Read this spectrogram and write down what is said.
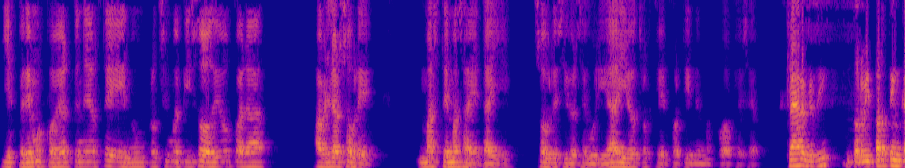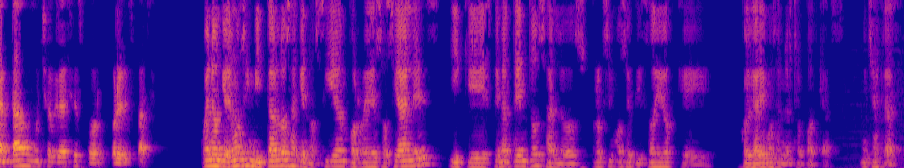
y esperemos poder tenerte en un próximo episodio para hablar sobre más temas a detalle sobre ciberseguridad y otros que Fortinet nos pueda ofrecer. Claro que sí. Por mi parte, encantado. Muchas gracias por, por el espacio. Bueno, queremos invitarlos a que nos sigan por redes sociales y que estén atentos a los próximos episodios que colgaremos en nuestro podcast. Muchas gracias.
